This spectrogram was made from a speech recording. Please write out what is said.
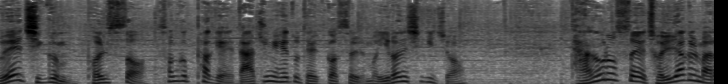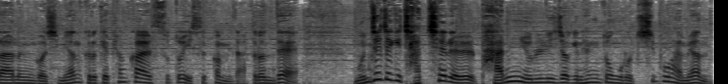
왜 지금 벌써 성급하게 나중에 해도 될 것을 뭐 이런 식이죠. 당으로서의 전략을 말하는 것이면 그렇게 평가할 수도 있을 겁니다. 그런데 문제제기 자체를 반윤리적인 행동으로 치부하면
